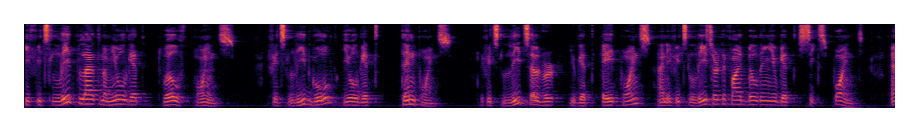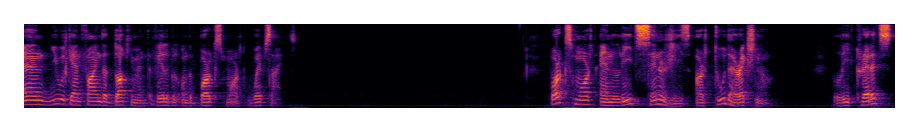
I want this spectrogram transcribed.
If it's LEED Platinum, you will get 12 points. If it's LEED Gold, you will get 10 points. If it's LEED Silver, you get 8 points. And if it's LEED Certified Building, you get 6 points. And you can find that document available on the Park Smart website. Park Smart and LEED synergies are two-directional. LEED credits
